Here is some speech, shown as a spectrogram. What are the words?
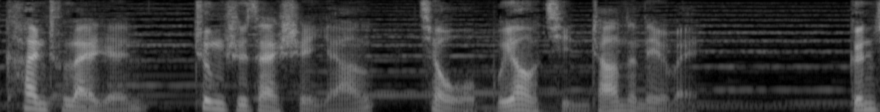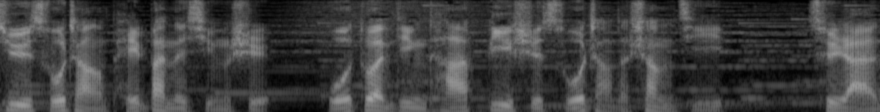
看出来人正是在沈阳叫我不要紧张的那位。根据所长陪伴的形式，我断定他必是所长的上级，虽然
